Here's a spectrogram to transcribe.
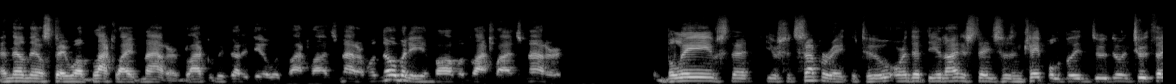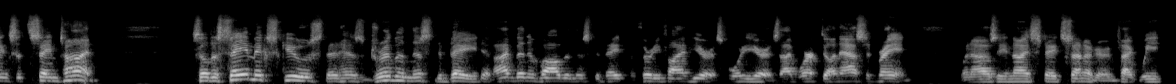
And then they'll say, well, Black Lives Matter. Black, we've got to deal with Black Lives Matter. Well, nobody involved with Black Lives Matter believes that you should separate the two or that the United States is incapable of doing two things at the same time. So the same excuse that has driven this debate, and I've been involved in this debate for 35 years, 40 years. I've worked on acid rain when I was a United States Senator. In fact, we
